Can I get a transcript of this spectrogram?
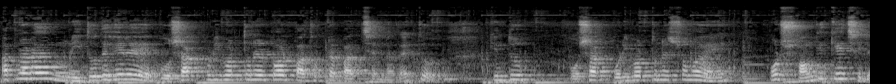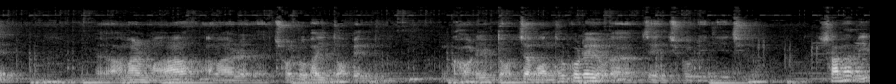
আপনারা মৃতদেহের পোশাক পরিবর্তনের পর পাথরটা পাচ্ছেন না তাই তো? কিন্তু পোশাক পরিবর্তনের সময় ওর সঙ্গে কে ছিলেন? আমার মা আমার ছোট ভাই তপেন্দু। ঘরের দরজা বন্ধ করে ওরা চেঞ্জ করে দিয়েছিল। স্বাভাবিক।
